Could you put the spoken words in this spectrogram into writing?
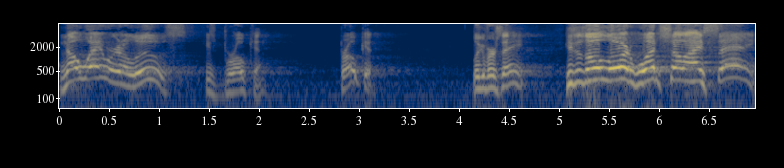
No way we're going to lose. He's broken. Broken. Look at verse 8. He says, Oh Lord, what shall I say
